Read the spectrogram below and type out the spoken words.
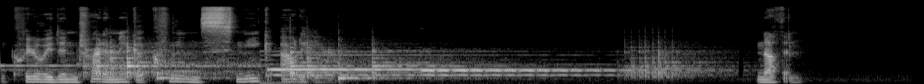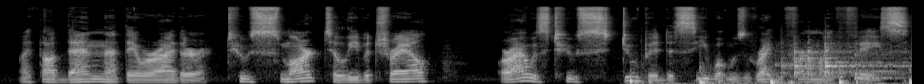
They clearly didn't try to make a clean sneak out of here. Nothing. I thought then that they were either too smart to leave a trail, or I was too stupid to see what was right in front of my face.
